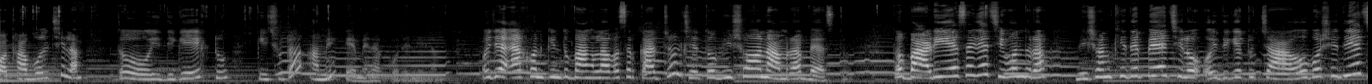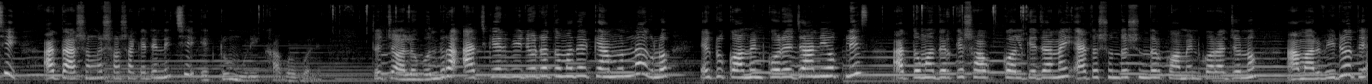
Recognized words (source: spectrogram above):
কথা বলছিলাম, তো ওইদিকে একটু কিছুটা আমি ক্যামেরা করে নিলাম। ওই যে এখন কিন্তু বাংলা আবাসের কাজ চলছে, তো ভীষণ আমরা ব্যস্ত। তো বাড়ি এসে গেছি বন্ধুরা, ভীষণ খিদে পেয়েছিল, ওইদিকে একটু চাও বসিয়ে দিয়েছি, আর তার সঙ্গে শশা কেটে নিচ্ছি, একটু মুড়ি খাব বলে। তো চলো বন্ধুরা, আজকের ভিডিওটা তোমাদের কেমন লাগল একটু কমেন্ট করে জানিও প্লিজ আর তোমাদেরকে সকলকে জানাই এত সুন্দর সুন্দর কমেন্ট করার জন্য আমার ভিডিওতে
